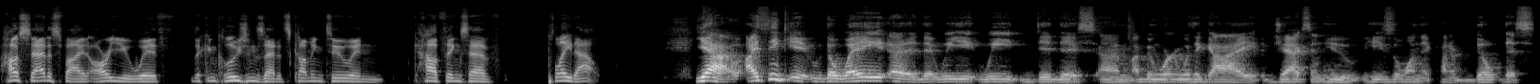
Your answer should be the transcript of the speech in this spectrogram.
How satisfied are you with the conclusions that it's coming to, and how things have played out? Yeah, I think it, the way uh, that we we did this, um, I've been working with a guy Jackson, who he's the one that kind of built this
